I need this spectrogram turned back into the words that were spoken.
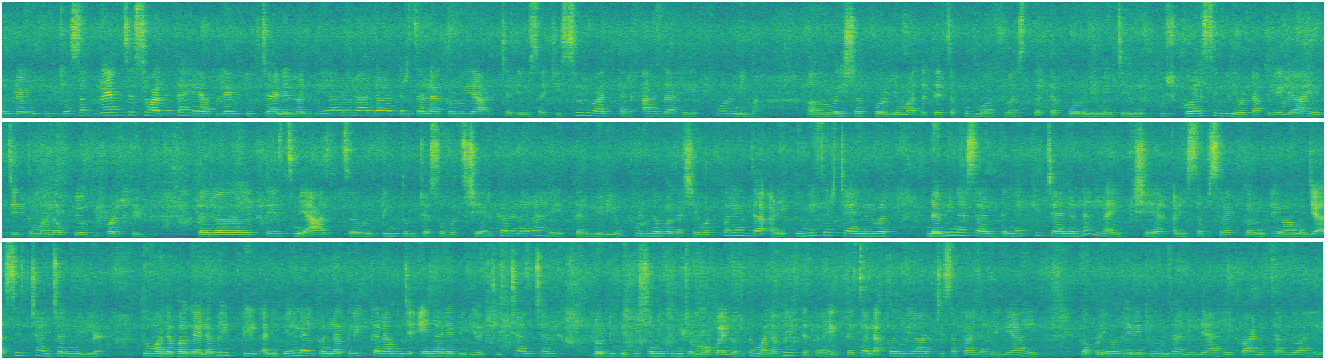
मंडळी तुमच्या सगळ्यांचं स्वागत आहे आपल्या यूट्यूब चॅनलवर मी अनुराधा तर चला करूया आजच्या दिवसाची सुरुवात. तर आज आहे पौर्णिमा. वैशाख पौर्णिमा तर त्याचं खूप महत्त्व असतं. तर पौर्णिमेचे मी पुष्कळ असे व्हिडिओ टाकलेले आहेत जे तुम्हाला उपयोगी पडतील. तर तेच मी आजचं रुटीन तुमच्यासोबत शेअर करणार आहे. तर व्हिडिओ पूर्ण बघा शेवटपर्यंत आणि तुम्ही जर चॅनलवर नवीन असाल तर नक्की चॅनलला लाईक शेअर आणि सबस्क्राईब करून ठेवा. म्हणजे असेच छान छान व्हिडिओ तुम्हाला बघायला भेटतील आणि बेल आयकॉनला क्लिक करा. म्हणजे येणाऱ्या व्हिडिओची छान छान नोटिफिकेशनही तुमच्या मोबाईलवर तुम्हाला भेटत राहील. तर चला करूया. आजची सकाळ झालेली आहे. कपडे वगैरे धुवून झालेले आहे. पाणी चालू आहे.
